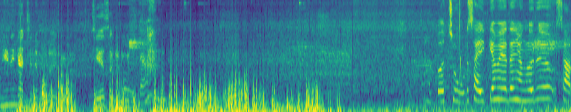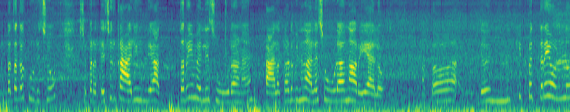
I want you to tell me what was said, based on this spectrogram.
നീ നിന്റെ അച്ഛന്റെ മോൾ കേട്ടോ ചേസ് ഒക്കെ അപ്പോൾ ചൂട് സഹിക്കാൻ വേദ ഞങ്ങളൊരു സർബത്തൊക്കെ കുടിച്ചു. പക്ഷെ പ്രത്യേകിച്ച് ഒരു കാര്യമില്ല. അത്രയും വലിയ ചൂടാണ്. പാലക്കാട് പിന്നെ നല്ല ചൂടാന്ന് അറിയാലോ. അപ്പോൾ ഇത് ഇന്നൊക്കെ ഇപ്പം ഇത്രയേ ഉള്ളൂ.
